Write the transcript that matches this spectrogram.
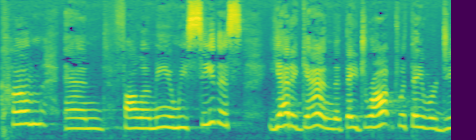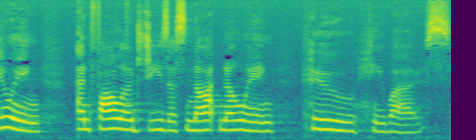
Come and follow me. And we see this yet again that they dropped what they were doing and followed Jesus not knowing who he was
